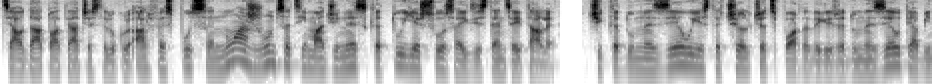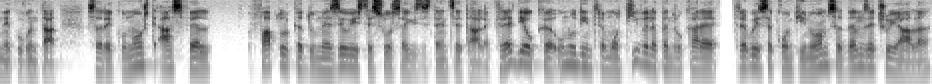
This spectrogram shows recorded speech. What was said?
ți-au dat toate aceste lucruri. Altfel spus, să nu ajungi să-ți imaginezi că tu ești sursa existenței tale, ci că Dumnezeu este Cel ce îți poartă de grijă. Dumnezeu te-a binecuvântat. Să recunoști astfel faptul că Dumnezeu este sursa existenței tale. Cred eu că unul dintre motivele pentru care trebuie să continuăm să dăm zeciuială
